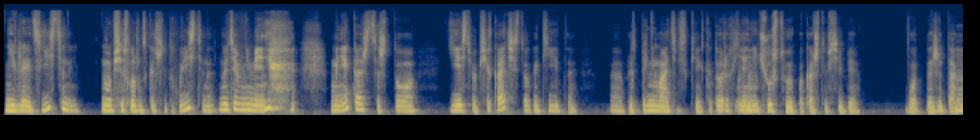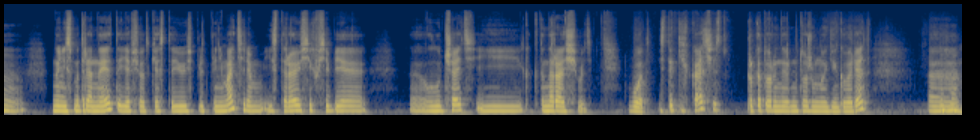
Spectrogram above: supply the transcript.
не является истиной. Ну, вообще сложно сказать, что такое истина, но тем не менее, мне кажется, что есть вообще качества какие-то э, предпринимательские, которых угу. я не чувствую пока что в себе. Вот, даже так. Mm. Но несмотря на это, я все-таки остаюсь предпринимателем и стараюсь их в себе э, улучшать и как-то наращивать. Вот. Из таких качеств, про которые, наверное, тоже многие говорят, Угу.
